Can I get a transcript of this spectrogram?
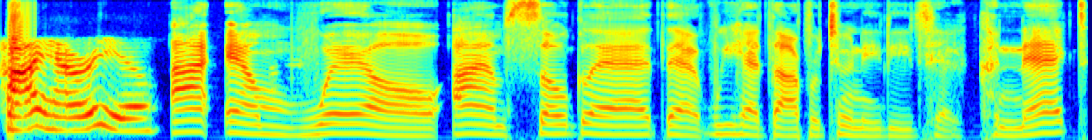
Hi, how are you? I am well. I am so glad that we had the opportunity to connect.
